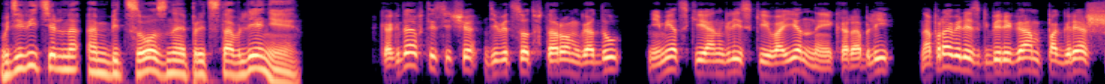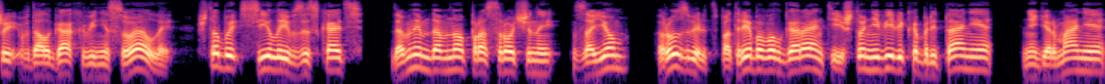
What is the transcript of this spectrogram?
Удивительно амбициозное представление. Когда в 1902 году немецкие и английские военные корабли направились к берегам погрязшей в долгах Венесуэлы, чтобы силой взыскать давным-давно просроченный заем, Рузвельт потребовал гарантии, что ни Великобритания, ни Германия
